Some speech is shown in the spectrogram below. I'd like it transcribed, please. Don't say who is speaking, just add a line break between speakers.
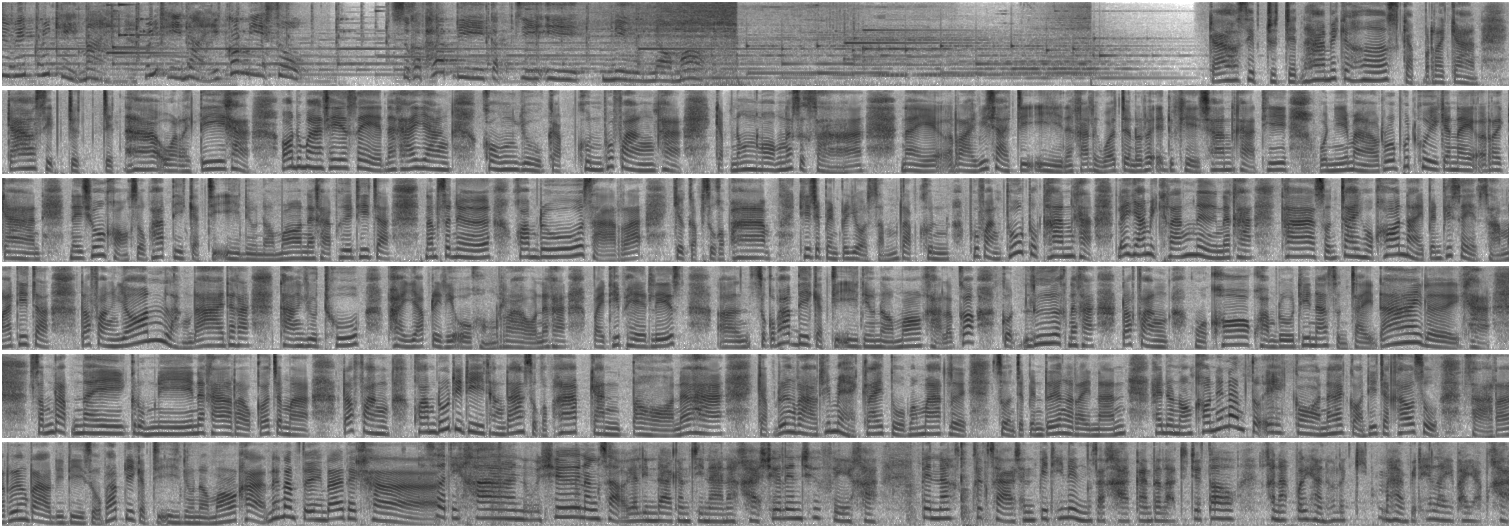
ชีวิตวิถีใหม่ วิถีไหนก็มีสุข สุขภาพดีกับ GE New Normal
90.75เมกะเฮิร์กับรายการ 90.75วาไรตี้ค่ะออนุมาชัยเศษนะคะยังคงอยู่กับคุณผู้ฟังค่ะ กับน้องๆนักศึกษาในรายวิชา GE นะคะ หรือว่า General Education ค่ะ ที่วันนี้มาร่วมพูดคุยกันในรายการในช่วงของสุขภาพดีกับ GE New Normal นะคะ เพื่อที่จะนำเสนอความรู้สาระเกี่ยวกับสุขภาพ ที่จะเป็นประโยชน์สำหรับคุณผู้ฟังทุกทุกท่านค่ะ และย้ำอีกครั้งหนึ่งนะคะ ถ้าสนใจหัวข้อไหนเป็นพิเศษสามารถที่จะรับฟังย้อนหลังได้นะคะ ทาง YouTube พายับเรดิโอของเรานะคะ ไปที่เพลย์ลิสต์สุขภาพดีกับ GE New Normal ค่ะ แล้วก็กดเลือกนะคะ รับฟังหัวข้อความรู้ที่น่าสนใจได้เลยค่ะสำหรับในกลุ่มนี้นะคะ เราก็จะมารับฟังความรู้ดีๆ ทางด้านสุขภาพกันต่อนะคะ กับเรื่องราวที่แหมใกล้ตัวมากๆเลย ส่วนจะเป็นเรื่องอะไรนั้น ให้น้องๆเขาแนะนำตัวเองก่อนนะคะ ก่อนที่จะเข้าสู่สาระเรื่องราวดีๆ สุขภาพดีกับ GE New Normal ค่ะ แนะนำตัวเองได้เลยค่ะ
สวัสดีค่ะ หนูชื่อนางสาวยาลินดากัญจินานะคะ ชื่อเล่นชื่อเฟย์ค่ะ เป็นนักศึกษาชั้นปีที่ 1 สาขาการตลาดดิจิทัล คณะบริหารธุรกิจ มหาวิทยาลัยพายัพค่ะ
